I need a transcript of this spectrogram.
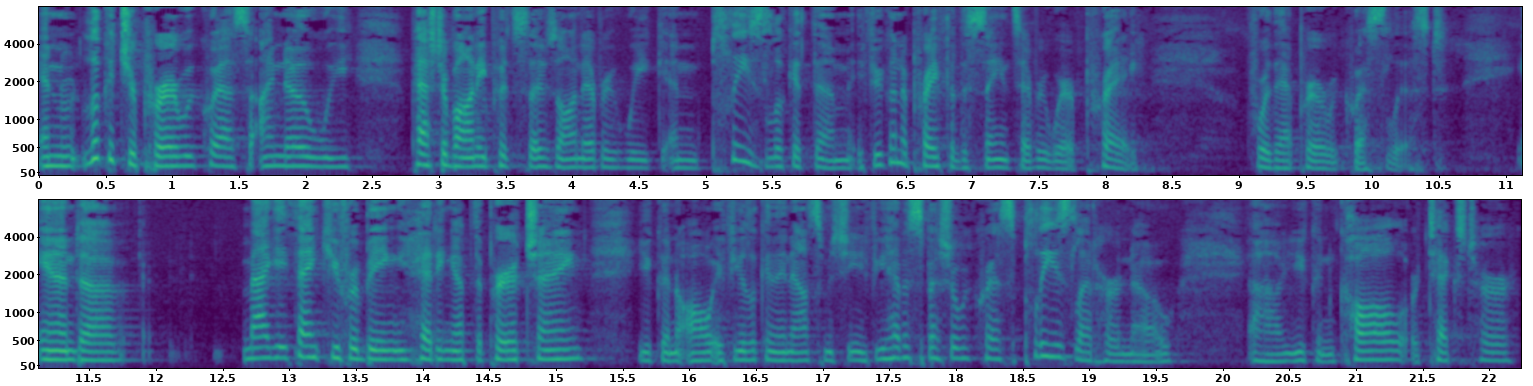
And look at your prayer requests. I know we, Pastor Bonnie puts those on every week, and please look at them. If you're going to pray for the saints everywhere, pray for that prayer request list. And uh, Maggie, thank you for being heading up the prayer chain. You can all, if you look in the announcement machine, if you have a special request, please let her know. Uh, you can call or text her.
